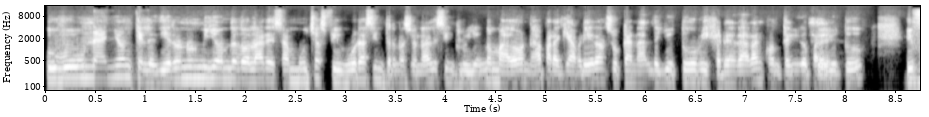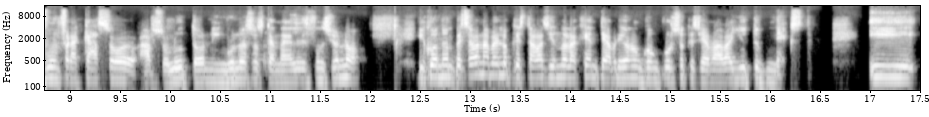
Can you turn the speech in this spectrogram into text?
hubo un año en que le dieron un millón de dólares a muchas figuras internacionales, incluyendo Madonna, para que abrieran su canal de YouTube y generaran contenido para YouTube. Y fue un fracaso absoluto. Ninguno de esos canales funcionó. Y cuando empezaron a ver lo que estaba haciendo la gente, abrieron un concurso que se llamaba YouTube Next. Y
